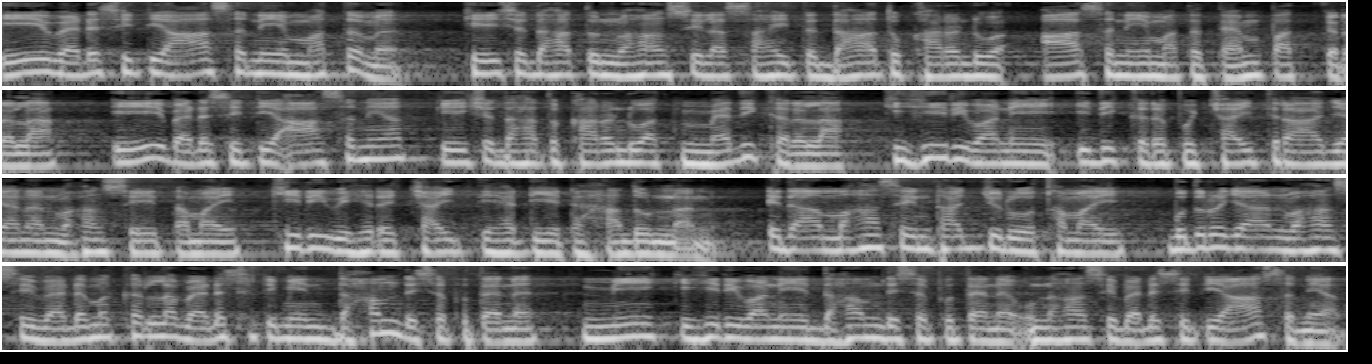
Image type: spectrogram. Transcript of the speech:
ඒ වැඩසිටි ආසනය මතම කේෂ දහතුන් වහන්සේලා සහිත ධාතු කරඩුව ආසනය මත තැම්පත් කරලා ඒ වැඩසිටි ආසනයක් කේෂ දහතු කරඩුවත් මැදි කරලා කිහිරි වනේ ඉදිකරපු චෛත්‍යරාජාණන් වහන්සේ තමයි කිරිවිහෙර චෛත්‍ය හැටියට හඳුන්නන්නේ. එදා මහසෙන් රජ්ජුරුව තමයි බුදුරජාණන් වහන්සේ වැඩම කරලා වැඩසිටිමින් දහම් දෙසපු තැන මේ කිහිරි වනේ දහම් දෙසපු තැන උන්වහන්සේ වැඩසිටි ආසනයක්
